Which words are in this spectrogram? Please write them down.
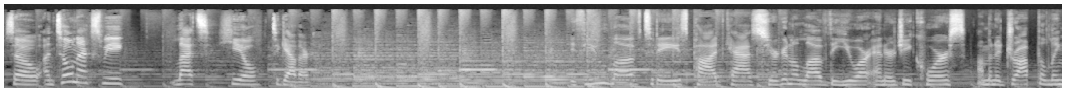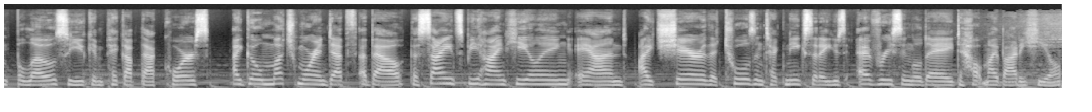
So, until next week, let's heal together. If you love today's podcast, you're going to love the You Are Energy course. I'm going to drop the link below so you can pick up that course. I go much more in depth about the science behind healing, and I share the tools and techniques that I use every single day to help my body heal.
